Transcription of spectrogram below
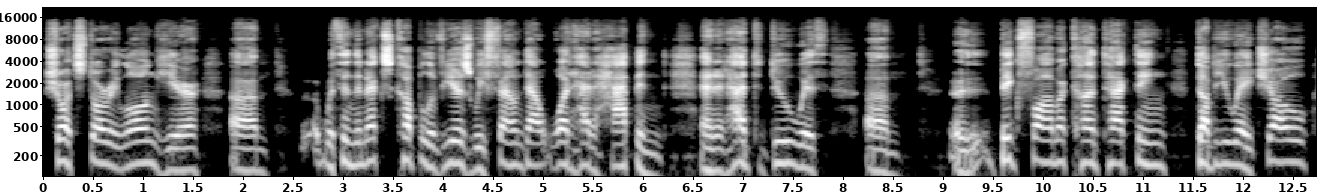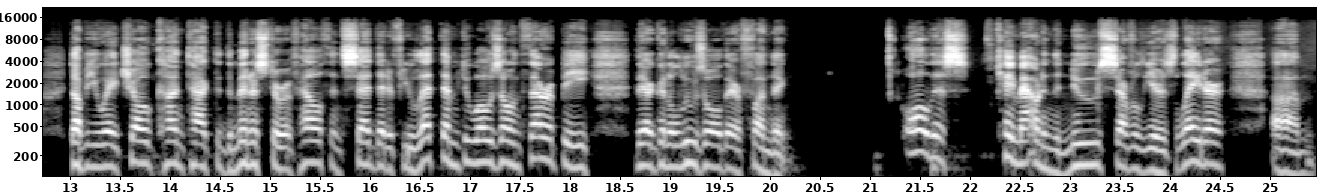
short story long here. Um, within the next couple of years, we found out what had happened, and it had to do with um, uh, Big Pharma contacting WHO. WHO contacted the Minister of Health and said that if you let them do ozone therapy, they're going to lose all their funding. All this came out in the news several years later. Um,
